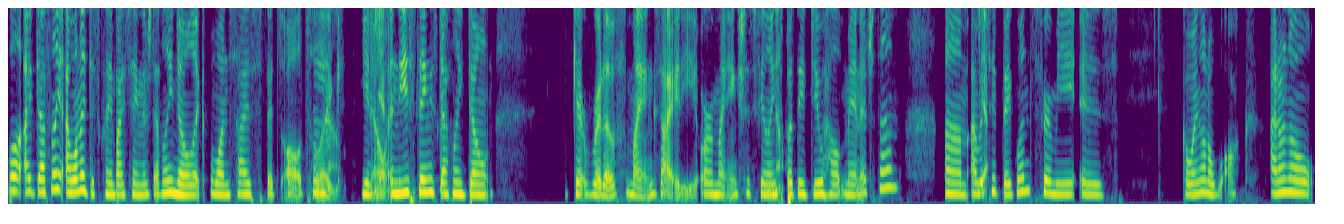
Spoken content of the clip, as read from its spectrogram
Well, I definitely I want to disclaim by saying there's definitely no like one size fits all to like, you know, yeah. and these things definitely don't get rid of my anxiety or my anxious feelings, no. but they do help manage them. Um, I would yeah. say big ones for me is going on a walk. I don't know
